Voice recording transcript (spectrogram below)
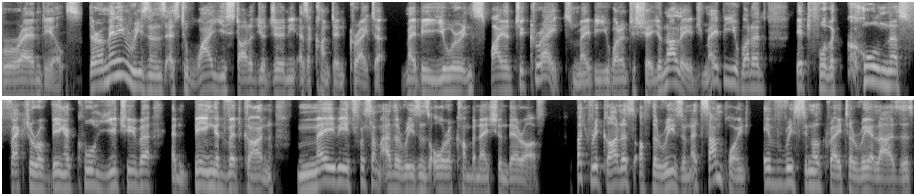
brand deals. There are many reasons as to why you started your journey as a content creator. Maybe you were inspired to create. Maybe you wanted to share your knowledge. Maybe you wanted it for the coolness factor of being a cool YouTuber and being at VidCon. Maybe it's for some other reasons or a combination thereof. But regardless of the reason, at some point, every single creator realizes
